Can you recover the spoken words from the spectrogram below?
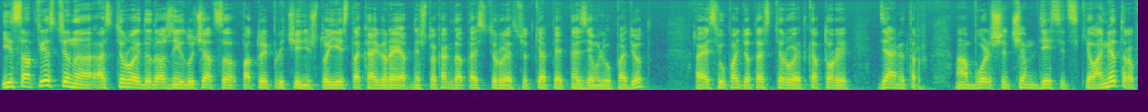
И, соответственно, астероиды должны изучаться по той причине, что есть такая вероятность, что когда-то астероид все-таки опять на Землю упадет. А если упадет астероид, который диаметр а, больше, чем 10 километров,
